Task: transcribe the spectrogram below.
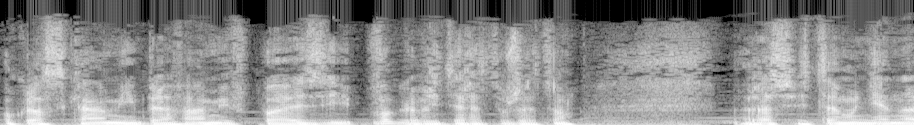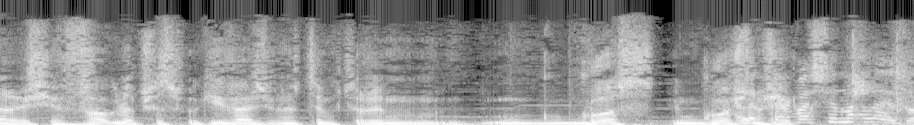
oklaskami, brawami w poezji, w ogóle w literaturze to raczej temu nie należy się w ogóle przysługiwać, bo tym, którym głos, głośno Ale się... prawa się należą.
